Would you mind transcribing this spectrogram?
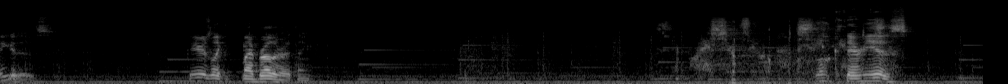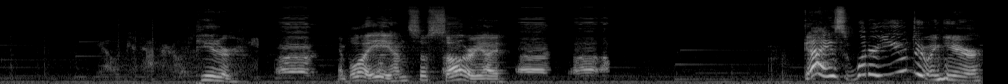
Think it is. Peter's like my brother, I think. Look, there he is. Peter, uh, employee, I'm so sorry. I. uh, uh, Guys, what are you doing here?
